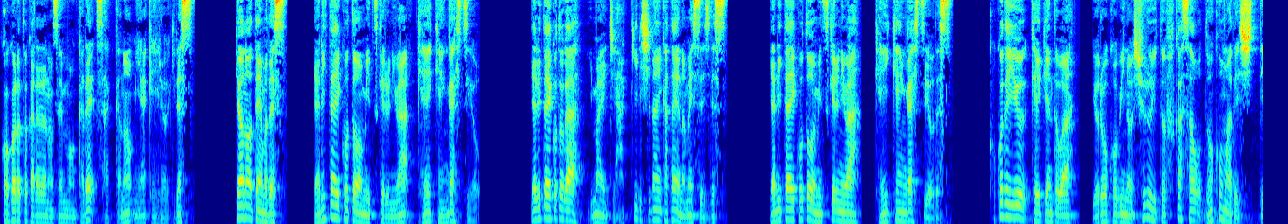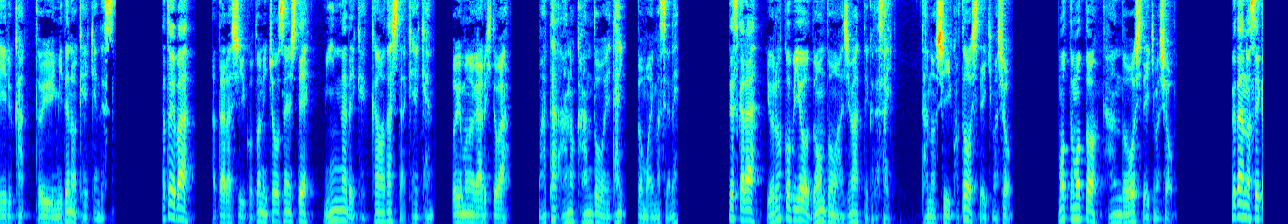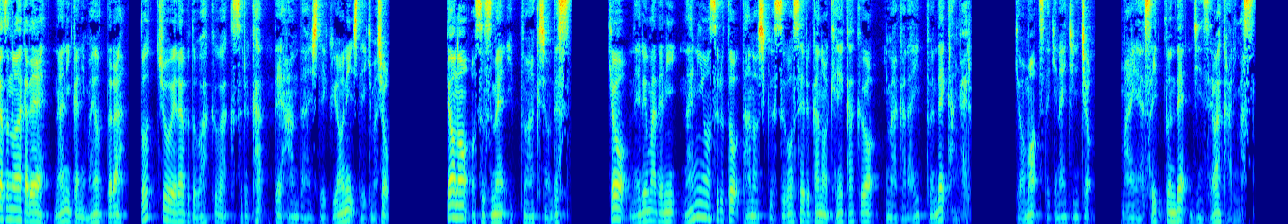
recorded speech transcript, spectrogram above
心と体の専門家で作家の三宅博之です。今日のテーマです。やりたいことを見つけるには経験が必要。やりたいことがいまいちはっきりしない方へのメッセージです。やりたいことを見つけるには経験が必要です。ここで言う経験とは、喜びの種類と深さをどこまで知っているかという意味での経験です。例えば、新しいことに挑戦してみんなで結果を出した経験というものがある人は、またあの感動を得たいと思いますよね。ですから、喜びをどんどん味わってください。楽しいことをしていきましょう。もっともっと感動をしていきましょう。普段の生活の中で何かに迷ったら、どっちを選ぶとワクワクするかで判断していくようにしていきましょう。今日のおすすめ1分アクションです。今日寝るまでに何をすると楽しく過ごせるかの計画を今から1分で考える。今日も素敵な一日を。毎朝1分で人生は変わります。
